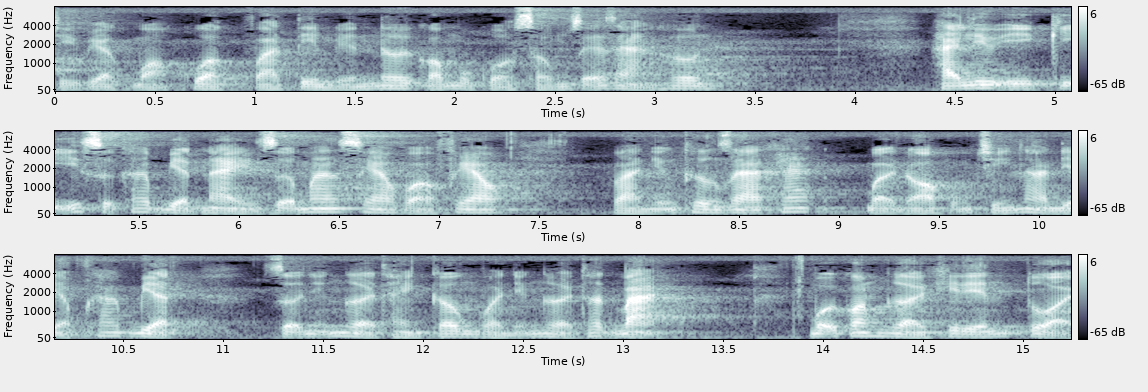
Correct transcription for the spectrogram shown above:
chỉ việc bỏ cuộc và tìm đến nơi có một cuộc sống dễ dàng hơn. Hãy lưu ý kỹ sự khác biệt này giữa Marcel và Fell và những thương gia khác bởi đó cũng chính là điểm khác biệt giữa những người thành công và những người thất bại. Mỗi con người khi đến tuổi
